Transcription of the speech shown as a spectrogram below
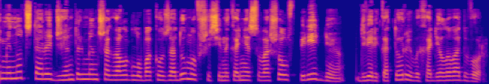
минут старый джентльмен шагал глубоко задумавшись и, наконец, вошел в переднюю, дверь которой выходила во двор.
